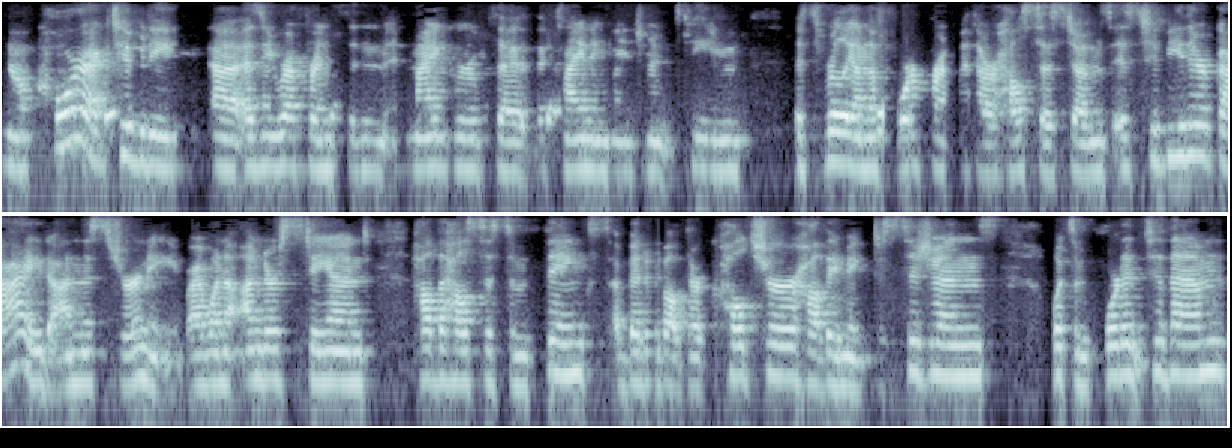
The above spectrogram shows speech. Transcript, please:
you know core activity, uh, as you referenced in, in my group, the the client engagement team it's really on the forefront with our health systems is to be their guide on this journey. I want to understand how the health system thinks, a bit about their culture, how they make decisions, what's important to them.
